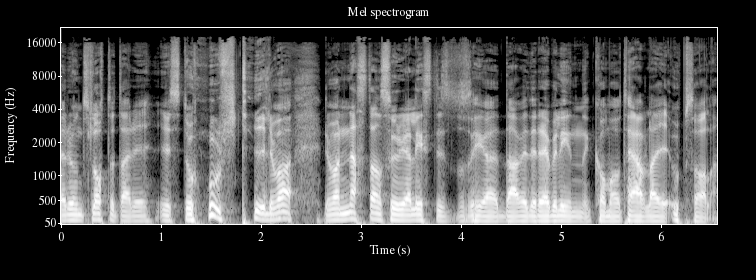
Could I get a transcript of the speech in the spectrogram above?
runt slottet där i, i stor stil. Det var, det var nästan surrealistiskt att se David Rebellin komma och tävla i Uppsala.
